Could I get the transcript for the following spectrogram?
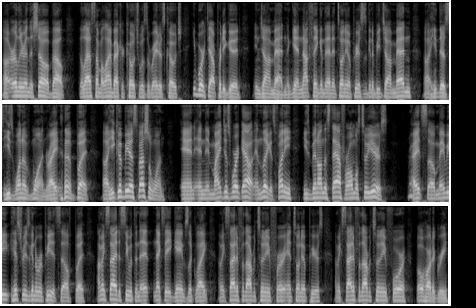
uh, earlier in the show about the last time a linebacker coach was the Raiders coach. He worked out pretty good in John Madden. Again, not thinking that Antonio Pierce is going to be John Madden. Uh, he, there's, he's one of one, right? but uh, he could be a special one. And, and it might just work out. And look, it's funny. He's been on the staff for almost two years right? So maybe history is going to repeat itself, but I'm excited to see what the ne- next eight games look like. I'm excited for the opportunity for Antonio Pierce. I'm excited for the opportunity for Bo Hardegree.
